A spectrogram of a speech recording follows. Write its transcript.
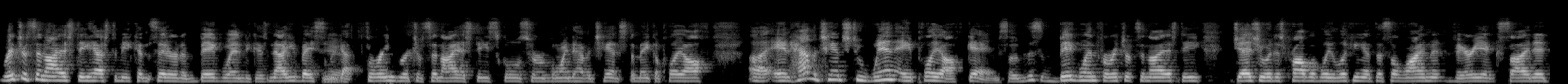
Richardson ISD has to be considered a big win because now you basically yeah. got three Richardson ISD schools who are going to have a chance to make a playoff uh, and have a chance to win a playoff game. So this is a big win for Richardson ISD. Jesuit is probably looking at this alignment, very excited.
